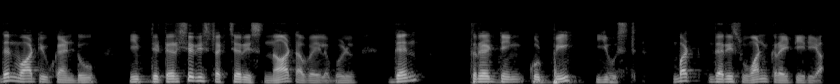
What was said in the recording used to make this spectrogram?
then what you can do? If the tertiary structure is not available, then threading could be used. But there is one criteria.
